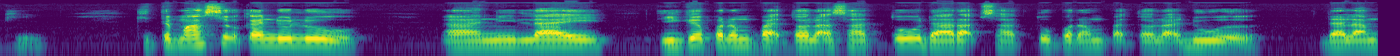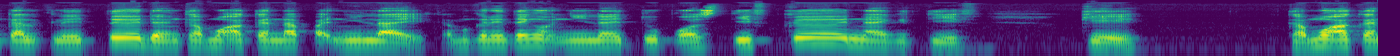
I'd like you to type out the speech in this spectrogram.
Okay. Kita masukkan dulu uh, nilai 3 per 4 tolak 1 darab 1 per 4 tolak 2 dalam kalkulator dan kamu akan dapat nilai. Kamu kena tengok nilai tu positif ke negatif. Okey. Kamu akan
